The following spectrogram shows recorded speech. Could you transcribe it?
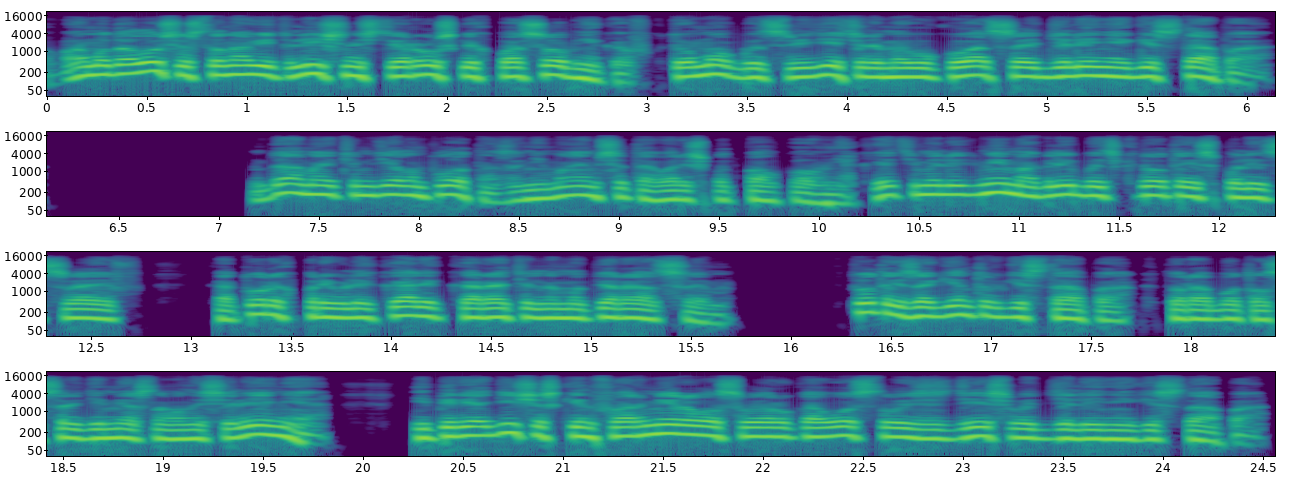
Вам удалось установить личности русских пособников, кто мог быть свидетелем эвакуации отделения гестапо? Да, мы этим делом плотно занимаемся, товарищ подполковник. Этими людьми могли быть кто-то из полицаев, которых привлекали к карательным операциям, кто-то из агентов гестапо, кто работал среди местного населения и периодически информировал свое руководство здесь, в отделении гестапо.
